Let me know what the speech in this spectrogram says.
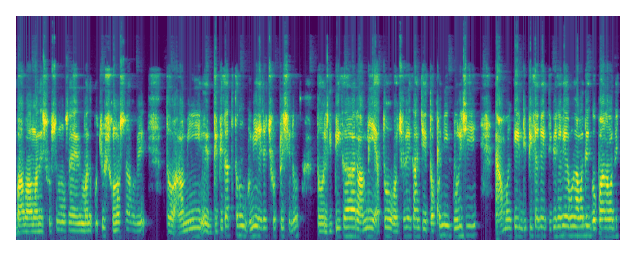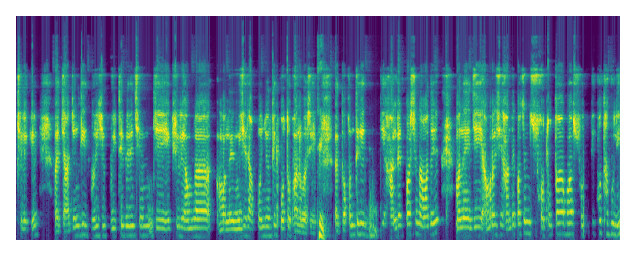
বাবা আমাদের শ্বশুর মশাইয়ের মানে প্রচুর সমস্যা হবে তো আমি দীপিকা তো তখন ঘুমিয়ে গেছে ছোট্ট ছিল। তো লিপিকা আর আমি এত বছরে কাঁদছি তখনই গুরুজি আমাকে লিপিকাকে দীপিকাকে এবং আমাদের গোপাল আমাদের ছেলেকে চারজনকে গুরুজি বুঝতে পেরেছেন যে অ্যাকচুয়ালি আমরা মানে নিজের আপনজনকে কত ভালোবাসি। তখন থেকে হান্ড্রেড পার্সেন্ট আমাদের মানে যে আমরা যে হান্ড্রেড পার্সেন্ট সততা বা সত্যি কথা বলি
